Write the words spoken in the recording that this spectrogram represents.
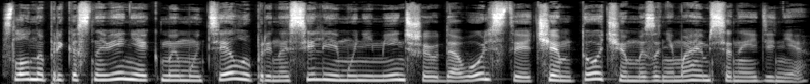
словно прикосновения к моему телу приносили ему не меньшее удовольствие, чем то, чем мы занимаемся наедине.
